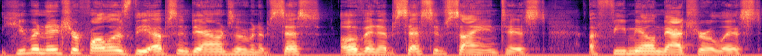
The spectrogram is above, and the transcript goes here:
human nature follows the ups and downs of an obsess of an obsessive scientist, a female naturalist,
